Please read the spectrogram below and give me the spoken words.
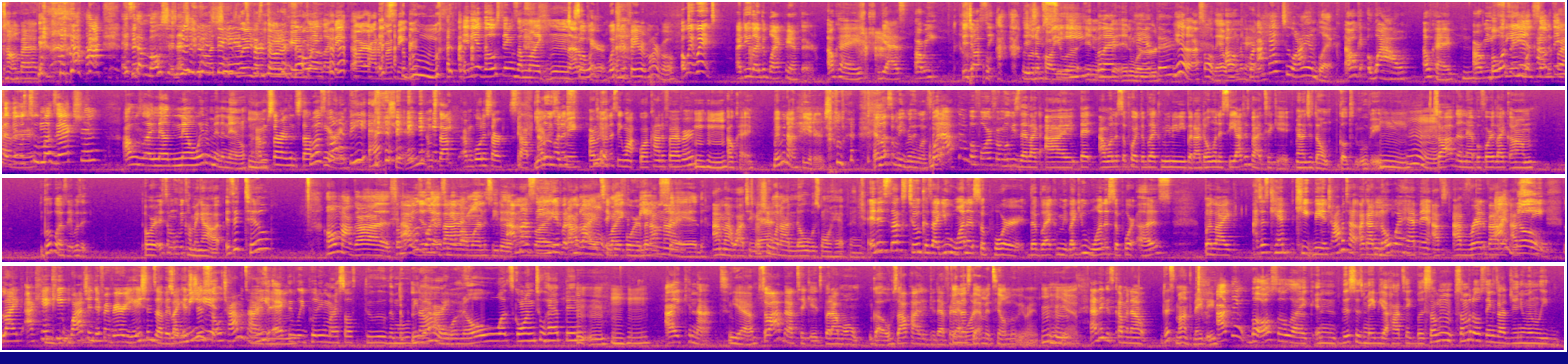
Combat. it's the motion that you do with the She's hands literally just for throwing her hands out like like fake fire out of my the finger. boom. Any of those things, I'm like, mm, I so don't what- care. what's your favorite Marvel? Oh wait, wait. I do like the Black Panther. Okay. Yes. Are we? Did y'all see? Oh, ah, ah, did It'll you call you a see N, Black the N word. Yeah, I saw that one. Of Okay. course, I have to. I am black. Okay. Wow. Okay. Mm-hmm. Are we But once seeing again, Wakanda some things if it was too much action, I was like, now, now, wait a minute. Now, mm. I'm starting to stop well, it's caring. gonna be action. I'm stop. I'm going to start stop. You're Are losing gonna- me. Are we going to see Wa- Wakanda Forever? Mm-hmm. Okay. Maybe not in theaters, unless somebody really wants to. What I've done before for movies that like I that I want to support the black community, but I don't want to see, I just buy a ticket and I just don't go to the movie. Hmm. So I've done that before. Like um, what was it? Was it? Or it's a movie coming out. Is it Till? Oh my god! Somebody I was just gonna asked me if I wanted to see that. I'm not was seeing like, it, but I'm I gonna buy a don't ticket like for it. But I'm not. sad, I'm not watching especially that. when I know what's going to happen. And it sucks too, cause like you want to support the black community, like you want to support us, but like I just can't keep being traumatized. Like I know what happened. I've I've read about I it. I've know. seen. Like I can't keep watching different variations of it. So like it's me- just so traumatizing. Me actively putting myself through the movie that I know what's going to happen. Mm-hmm. I cannot. Yeah. So I bought tickets, but I won't go. So I'll probably do that for And that that's one. the Emmett Till movie, right? Mhm. Yeah. I think it's coming out this month, maybe. I think, but also like, and this is maybe a hot take, but some some of those things are genuinely.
